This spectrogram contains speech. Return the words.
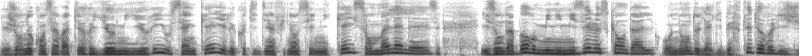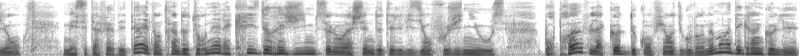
Les journaux conservateurs Yomiuri ou Sankei et le quotidien financier Nikkei sont mal à l'aise. Ils ont d'abord minimisé le scandale de la liberté de religion. Mais cette affaire d'État est en train de tourner à la crise de régime selon la chaîne de télévision Fuji News. Pour preuve, la cote de confiance du gouvernement a dégringolé.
